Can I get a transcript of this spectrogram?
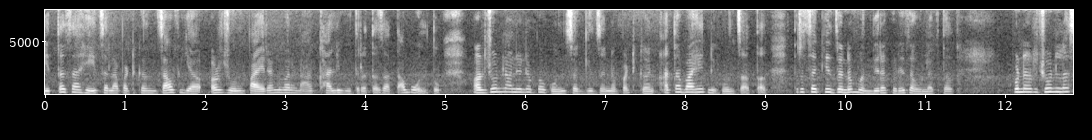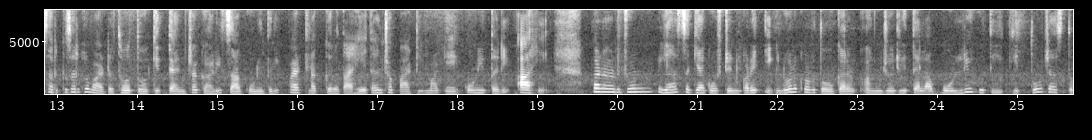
येतच आहे. चला पटकन जाऊया. अर्जुन पायऱ्यांवरना खाली उतरतच आता बोलतो. अर्जुनला आलेलं बघून सगळेजण पटकन आता बाहेर निघून जातात. तर सगळेजण मंदिराकडे जाऊ लागतात. पण अर्जुनला सारखं सारखं वाटत होतं की त्यांच्या गाडीचा कोणीतरी पाठलाग करत आहे त्यांच्या पाठीमागे कोणीतरी आहे. पण अर्जुन ह्या सगळ्या गोष्टींकडे इग्नोर करतो कारण अंजली त्याला बोलली होती की तो जास्त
